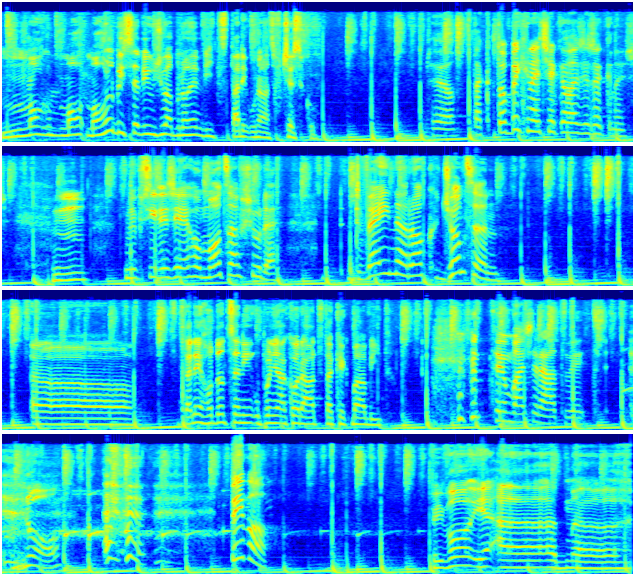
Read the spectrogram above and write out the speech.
Moh, mo, mohl by se využívat mnohem víc tady u nás v Česku. Jo, tak to bych nečekala, že řekneš. Hmm. Mi přijde, že je ho moc a všude. Dwayne Rock Johnson. Uh, ten je hodnocený úplně akorát, tak jak má být. Ty ho máš rád, viď? No. Pivo. Pivo je... Uh, uh,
